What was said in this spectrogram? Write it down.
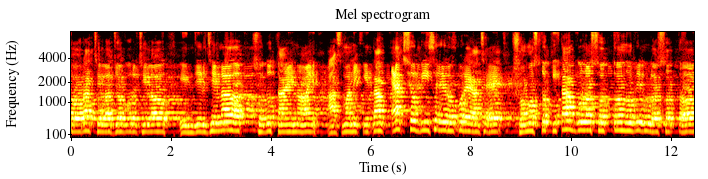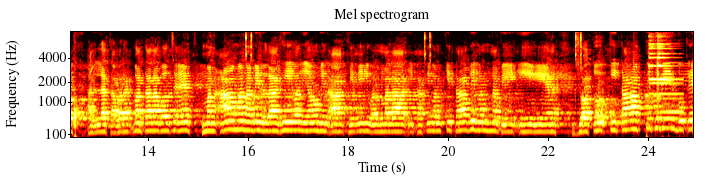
তোরা ছিল জবুর ছিল, ইঞ্জিল ছিল, শুধু তাই নয়, আসমানি কিতাব একশো বিশের উপরে আছে। সমস্ত কিতাবগুলো সত্য, নবীগুলো সত্য। আল্লাহ তাবারাক ওয়া তাআলা বলছেন, মান আমানা বিল্লাহি ওয়াল ইয়াউমিল ওয়াল মালাইকাতি ওয়াল কিতাবি ওয়ান নাবিয়িন যত কিতাব পৃথিবীর বুকে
